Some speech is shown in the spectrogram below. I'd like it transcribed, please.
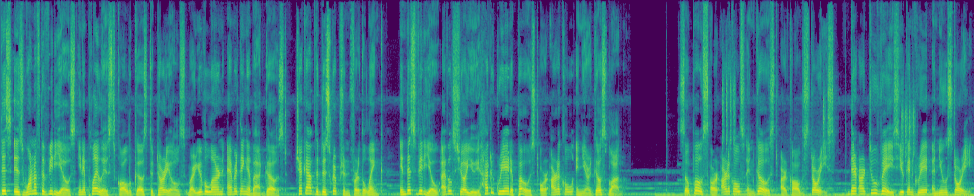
This is one of the videos in a playlist called Ghost Tutorials where you will learn everything about Ghost. Check out the description for the link. In this video, I will show you how to create a post or article in your Ghost blog. So posts or articles in Ghost are called stories. There are two ways you can create a new story.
